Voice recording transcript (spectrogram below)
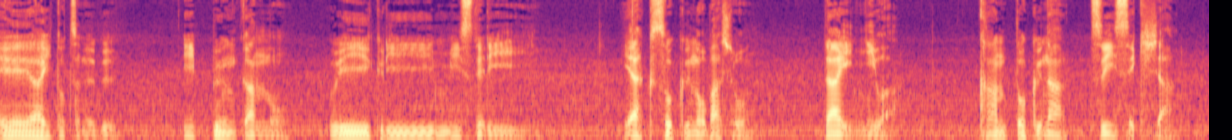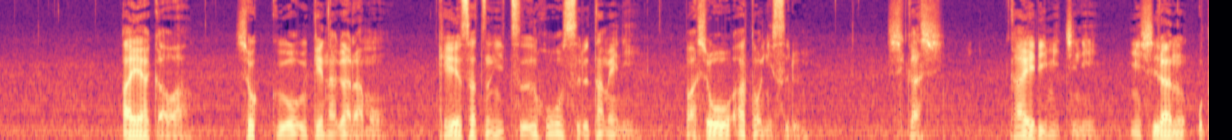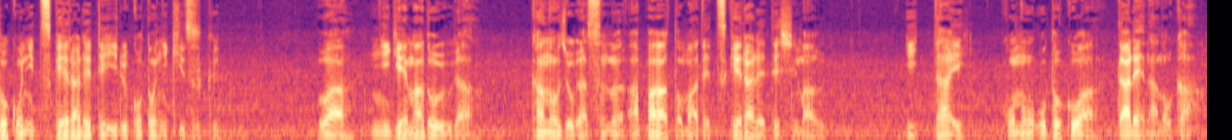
AI と紡ぐ1分間のウィークリーミステリー。約束の場所第2話。監督な追跡者。綾香はショックを受けながらも警察に通報するために場所を後にする。しかし帰り道に見知らぬ男につけられていることに気づく。は逃げ惑うが彼女が住むアパートまでつけられてしまう。一体この男は誰なのか？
